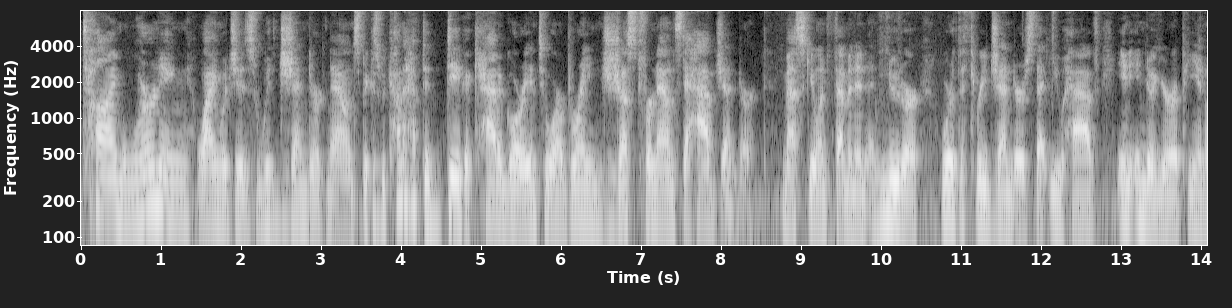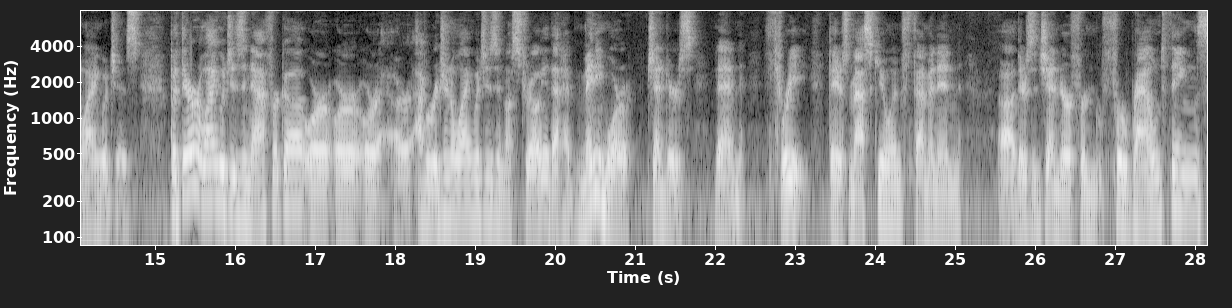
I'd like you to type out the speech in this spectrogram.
time learning languages with gendered nouns because we kind of have to dig a category into our brain just for nouns to have gender. Masculine, feminine, and neuter were the three genders that you have in Indo European languages. But there are languages in Africa or, or, or, or Aboriginal languages in Australia that have many more genders than three. There's masculine, feminine, uh, there's a gender for for round things,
